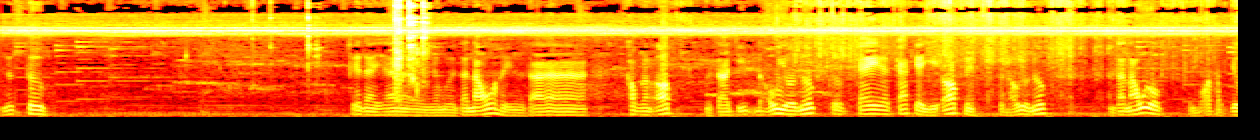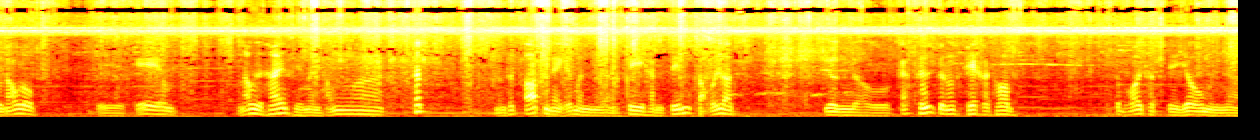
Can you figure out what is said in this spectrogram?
Nước tương cái này à, người ta nấu thì người ta không cần ốp. Người ta chỉ đổ vô nước cái các gia vị ốp này người đổ vô nước người ta nấu luôn mình bỏ thịt vô nấu luôn. Thì cái um, nấu như thế thì mình không à, thích. Mình thích ốp như này để mình à, phi hành tím tỏi lên. Gừng đồ các thứ cho nó thiệt là thơm. Tôi bỏ thịt thì vô mình à,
